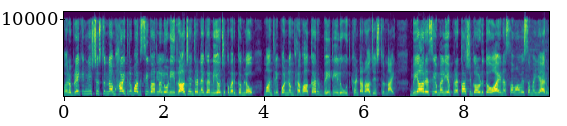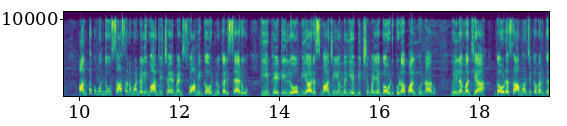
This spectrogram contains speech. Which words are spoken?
మరో బ్రేకింగ్ న్యూస్ చూస్తున్నాం. హైదరాబాద్ శివార్లలోని రాజేంద్ర నగర్ నియోజకవర్గంలో మంత్రి పొన్నం ప్రభాకర్ భేటీలు ఉత్కంఠ రాజేస్తున్నాయి. బీఆర్ఎస్ ఎమ్మెల్యే ప్రకాష్ గౌడ్తో ఆయన సమావేశమయ్యారు. అంతకుముందు శాసన మండలి మాజీ చైర్మన్ స్వామి గౌడ్ను కలిశారు. ఈ భేటీల్లో బీఆర్ఎస్ మాజీ ఎమ్మెల్యే భిక్షమయ్య గౌడ్ కూడా పాల్గొన్నారు. వీళ్ళ మధ్య గౌడ సామాజిక వర్గ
